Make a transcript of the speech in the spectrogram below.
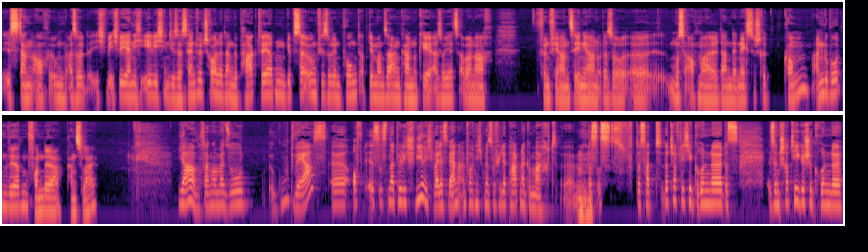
ist dann auch irgend, also ich, ich will ja nicht ewig in dieser Sandwich-Rolle dann geparkt werden. Gibt es da irgendwie so den Punkt, ab dem man sagen kann, okay, also jetzt aber nach fünf Jahren, zehn Jahren oder so, äh, muss auch mal dann der nächste Schritt kommen, angeboten werden von der Kanzlei? Ja, sagen wir mal so, gut wär's. Äh, oft ist es natürlich schwierig, weil es werden einfach nicht mehr so viele Partner gemacht. Ähm, mhm. Das ist, das hat wirtschaftliche Gründe, das sind strategische Gründe.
